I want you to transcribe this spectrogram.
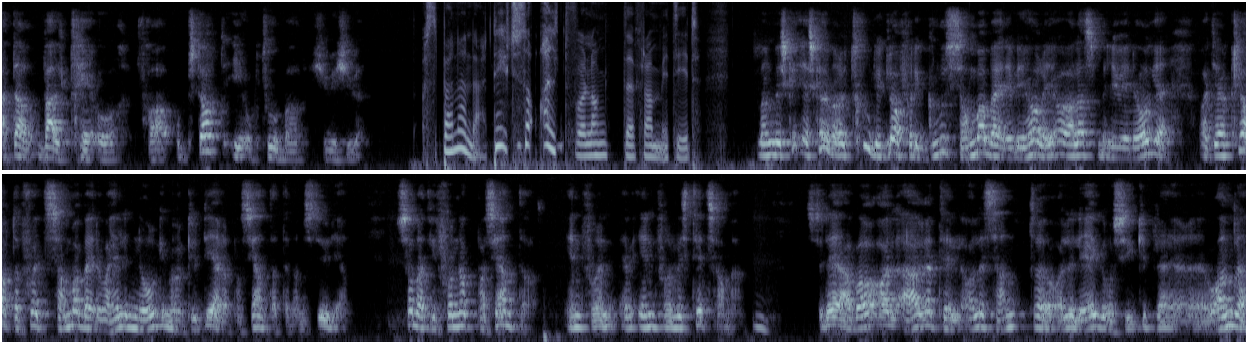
etter vel tre år fra oppstart i oktober 2020. Spennende. Det er jo ikke så altfor langt frem i tid. Men skal, jeg skal jo være utrolig glad for det gode samarbeidet vi har i ALS-miljøet i Norge. At jeg har klart å få et samarbeid over hele Norge med å inkludere pasienter til denne studien. Sånn at vi får nok pasienter innenfor en, innenfor en viss tidsramme. Så det er bare all ære til alle sentre, og alle leger og sykepleiere og andre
